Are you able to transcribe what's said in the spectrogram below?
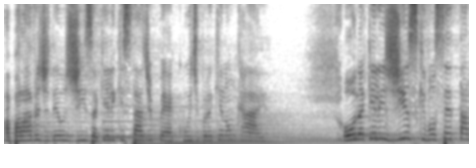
a palavra de Deus diz: aquele que está de pé, cuide para que não caia. Ou naqueles dias que você está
